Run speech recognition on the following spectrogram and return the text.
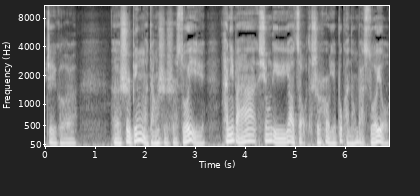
这个呃士兵嘛，当时是，所以汉尼拔兄弟要走的时候，也不可能把所有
